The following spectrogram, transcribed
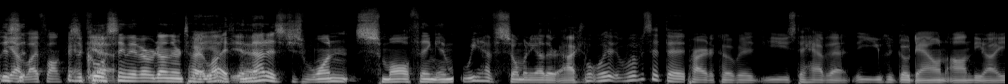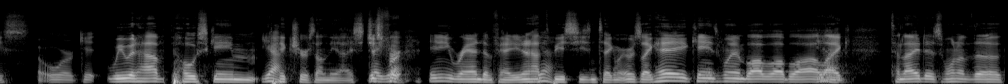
This yeah lifelong It's the coolest Yeah. thing they've ever done in their entire Yeah, life, and that is just one small thing. And we have so many other acts. What, what, was it that prior to COVID you used to have that you could go down on the ice or get We would have post game pictures on the ice just for any random fan. You didn't have to be a season ticket. It was like, hey, Canes win, blah blah blah. Like tonight is one of the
